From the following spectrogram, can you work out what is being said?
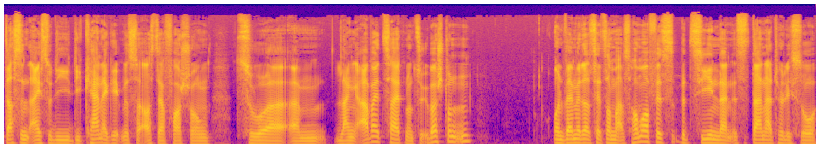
Das sind eigentlich so die, die Kernergebnisse aus der Forschung zur ähm, langen Arbeitszeiten und zu Überstunden. Und wenn wir das jetzt nochmal aufs Homeoffice beziehen, dann ist es da natürlich so,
